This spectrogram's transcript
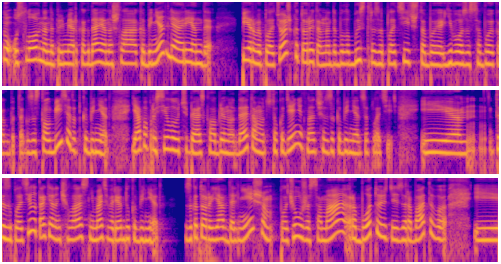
ну, условно, например, когда я нашла кабинет для аренды, первый платеж, который там надо было быстро заплатить, чтобы его за собой как бы так застолбить, этот кабинет, я попросила у тебя, я сказала, блин, вот дай там вот столько денег, надо сейчас за кабинет заплатить. И ты заплатила, так я начала снимать в аренду кабинет за который я в дальнейшем плачу уже сама, работаю здесь, зарабатываю, и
